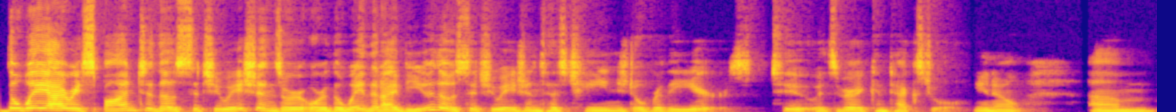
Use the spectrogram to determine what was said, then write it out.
the way I respond to those situations or or the way that I view those situations has changed over the years too. It's very contextual, you know. Um,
